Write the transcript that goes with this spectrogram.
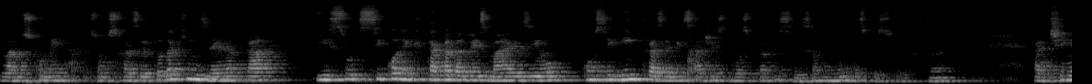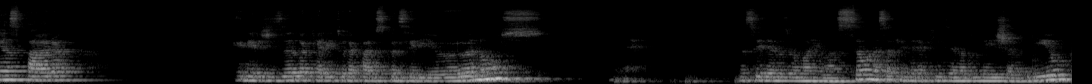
lá nos comentários. Vamos fazer toda quinzena para isso se conectar cada vez mais e eu conseguir trazer mensagens boas para vocês. São muitas pessoas, né? Cartinhas para energizando aqui a leitura para os cancerianos. Cancerianos é uma relação nessa primeira quinzena do mês de abril.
